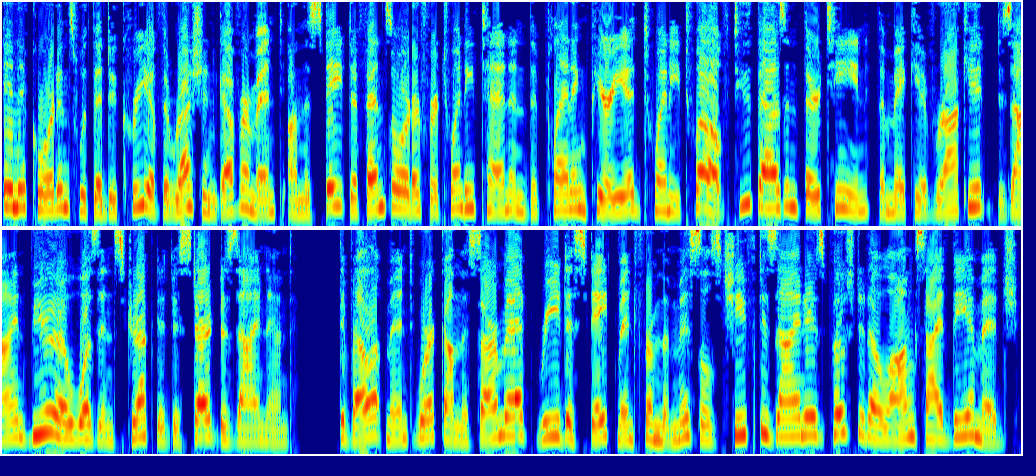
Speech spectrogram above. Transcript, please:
in accordance with the decree of the Russian government on the State Defense Order for 2010 and the planning period 2012-2013, the Makeyev Rocket Design Bureau was instructed to start design and development work on the Sarmat. Read a statement from the missile's chief designers posted alongside the image.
